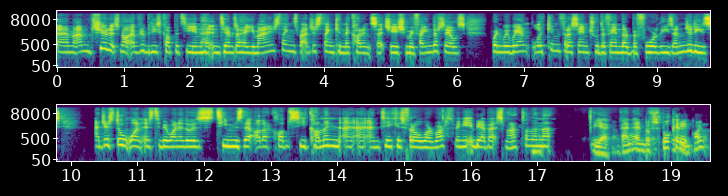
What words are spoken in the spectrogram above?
um, i'm sure it's not everybody's cup of tea in, in terms of how you manage things but i just think in the current situation we find ourselves when we weren't looking for a central defender before these injuries I just don't want us to be one of those teams that other clubs see coming and, and take us for all we're worth. We need to be a bit smarter than that. Yeah, and and we've spoken. Point.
